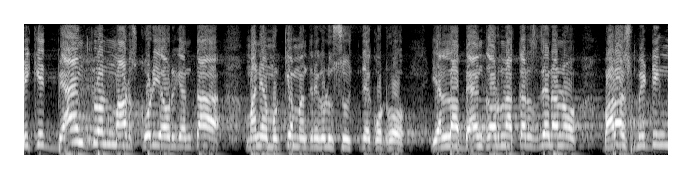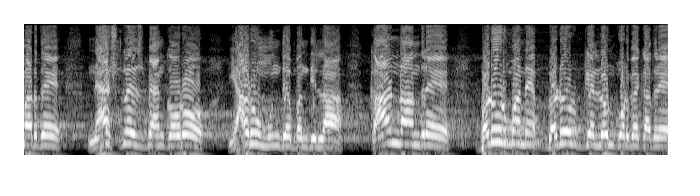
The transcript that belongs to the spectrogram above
ಮಿಕ್ಕಿದ ಬ್ಯಾಂಕ್ ಲೋನ್ ಮಾಡಿಸ್ಕೊಡಿ ಅವ್ರಿಗೆ ಅಂತ ಮನೆ ಮುಖ್ಯಮಂತ್ರಿಗಳು ಸೂಚನೆ ಕೊಟ್ಟರು ಎಲ್ಲ ಬ್ಯಾಂಕ್ ಅವ್ರನ್ನ ಕರೆಸ್ದೆ ನಾನು ಭಾಳಷ್ಟು ಮೀಟಿಂಗ್ ಮಾಡಿದೆ. ನ್ಯಾಷನಲೈಸ್ ಬ್ಯಾಂಕ್ ಅವರು ಯಾರೂ ಮುಂದೆ ಬಂದಿಲ್ಲ. ಕಾರಣ ಅಂದರೆ ಬಡವ್ರ ಮನೆ, ಬಡವ್ರಿಗೆ ಲೋನ್ ಕೊಡಬೇಕಾದ್ರೆ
